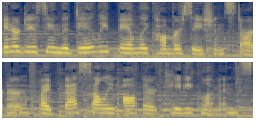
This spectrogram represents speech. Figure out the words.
Introducing the Daily Family Conversation Starter by best-selling author Katie Clemons.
